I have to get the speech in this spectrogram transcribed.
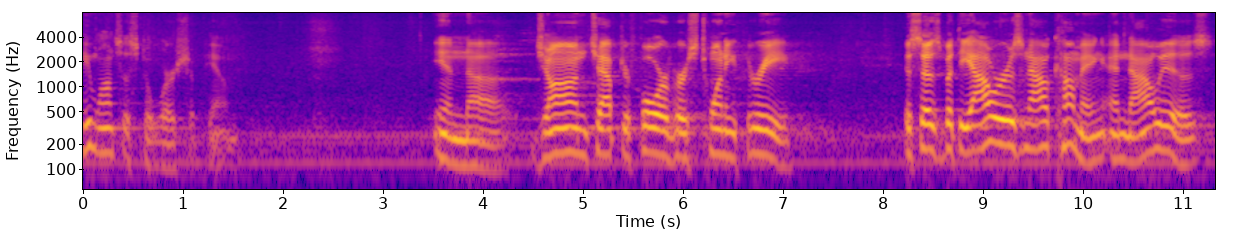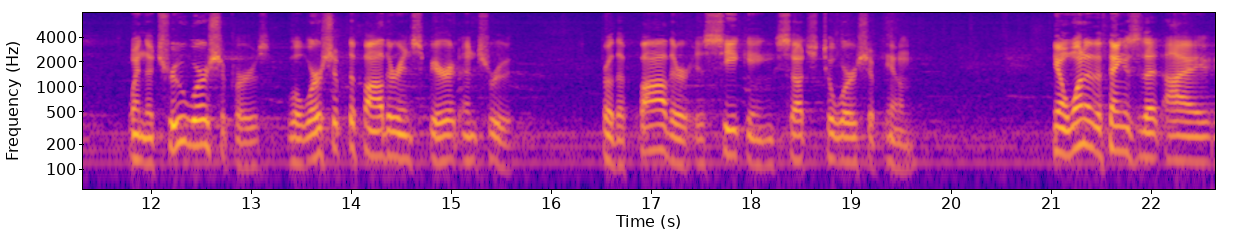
He wants us to worship Him. In uh, John chapter 4, verse 23, it says, But the hour is now coming, and now is, when the true worshipers will worship the Father in spirit and truth for the Father is seeking such to worship him. You know, one of the things that I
